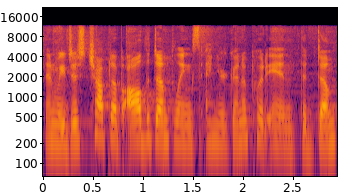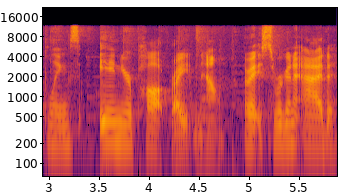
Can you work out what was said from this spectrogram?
then we just chopped up all the dumplings and you're gonna put in the dumplings in your pot right now. All right, so we're gonna add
